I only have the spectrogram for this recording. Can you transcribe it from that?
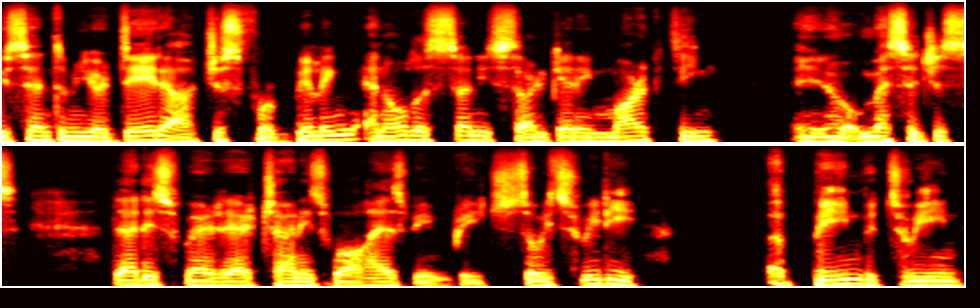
you send them your data just for billing and all of a sudden you start getting marketing you know messages that is where their chinese wall has been breached so it's really a pain between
